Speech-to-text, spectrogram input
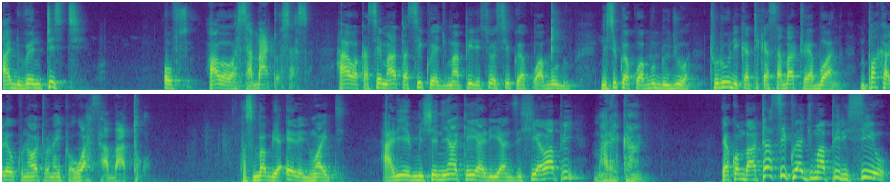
Adventist of hawa wa Sabato. Sasa hawa wakasema hata siku ya Jumapili sio siku ya kuabudu, ni siku ya kuabudu jua, turudi katika Sabato ya Bwana. Mpaka leo kuna watu wanaitwa wa Sabato kwa sababu ya Ellen White aliye misheni yake hii alianzishia wapi? Marekani, ya kwamba hata siku ya Jumapili sio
